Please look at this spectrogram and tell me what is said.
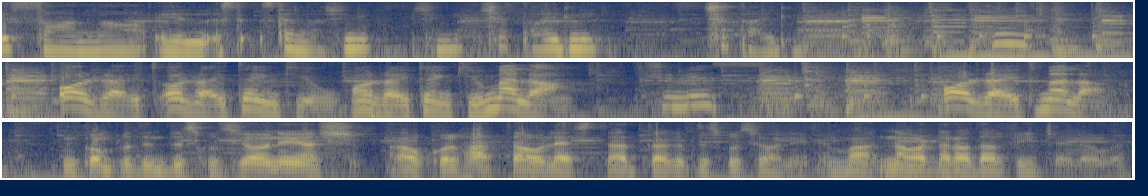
Issa għanna il... Stenna, xini, xini, xettajdli, xettajdli. All right, all right, thank you, all right, thank you. Mela, ximis? All right, mela. Nkomplu din diskussjoni għax għaw kullħat taw lest għadda diskussjoni, imma nawar naraw dal-feature l-ewel.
